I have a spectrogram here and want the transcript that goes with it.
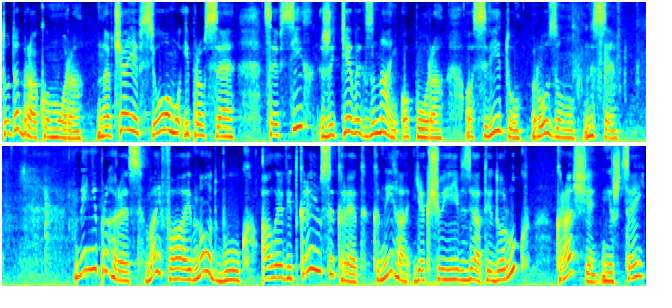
то добра комора, навчає всьому і про все. Це всіх життєвих знань опора, освіту розуму несе. Нині прогрес, Wi-Fi, ноутбук, але відкрию секрет. Книга, якщо її взяти до рук, краще, ніж цей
